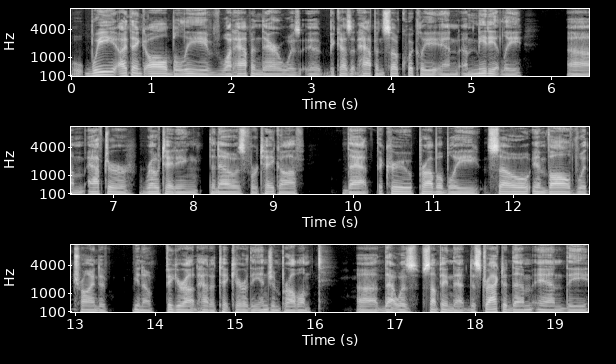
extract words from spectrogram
We, I think, all believe what happened there was uh, because it happened so quickly and immediately um, after rotating the nose for takeoff that the crew probably so involved with trying to you know figure out how to take care of the engine problem uh, that was something that distracted them and the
